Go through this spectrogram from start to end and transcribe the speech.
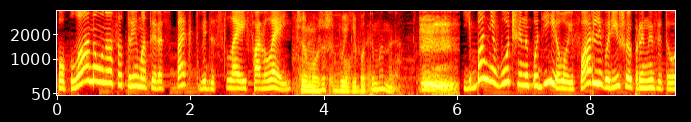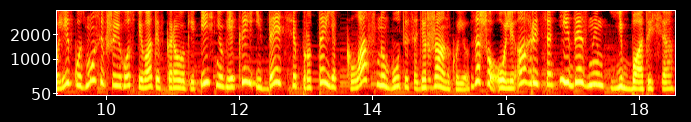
По плану у нас отримати респект від Слей Фарлей. Чи можеш виїбати мене? Їбання в очі не подіяло, і Фарлі вирішує принизити Олівку, змусивши його співати в караоке пісню, в якій йдеться про те, як класно бути содержанкою, за що Олі агриться і йде з ним їбатися.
